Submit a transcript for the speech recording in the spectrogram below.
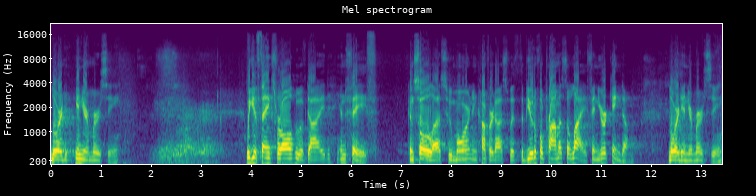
Lord, in your mercy, we give thanks for all who have died in faith Console us who mourn and comfort us with the beautiful promise of life in your kingdom. Lord, in your mercy.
